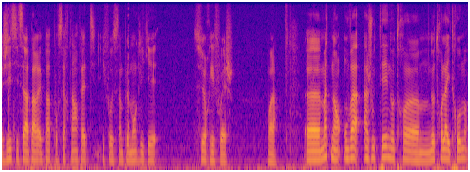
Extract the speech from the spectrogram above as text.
J'ai si ça apparaît pas pour certains, en fait, il faut simplement cliquer sur refresh. Voilà. Euh, maintenant, on va ajouter notre, euh, notre Lightroom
